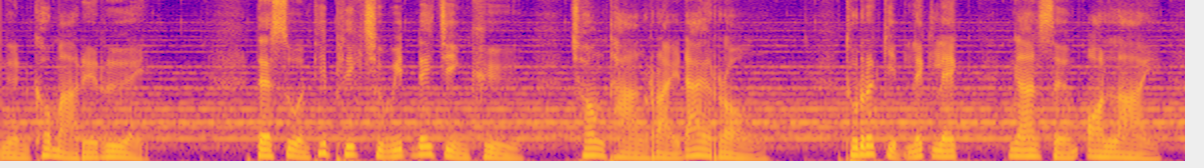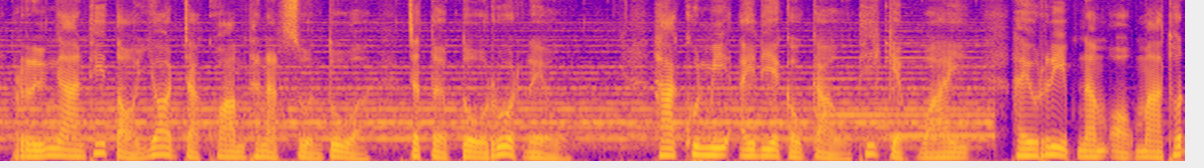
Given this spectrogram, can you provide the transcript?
เงินเข้ามาเรื่อยๆ แต่ส่วนที่พลิกชีวิตได้จริงคือ ช่องทางรายได้รอง ธุรกิจเล็กๆ งานเสริมออนไลน์ หรืองานที่ต่อยอดจากความถนัดส่วนตัวจะเติบโตรวดเร็ว หากคุณมีไอเดียเก่าๆ ที่เก็บไว้ ให้รีบนำออกมาทด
